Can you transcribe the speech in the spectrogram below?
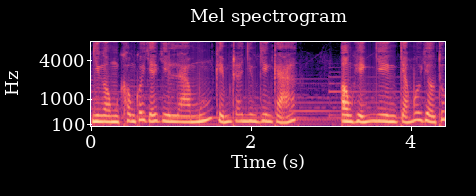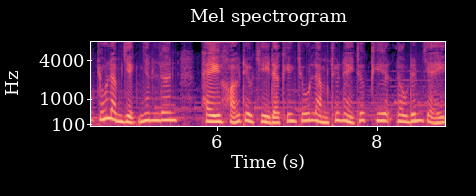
Nhưng ông không có vẻ gì là muốn kiểm tra nhân viên cả. Ông hiển nhiên chẳng bao giờ thúc chú làm việc nhanh lên hay hỏi điều gì đã khiến chú làm thứ này thứ kia lâu đến vậy.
